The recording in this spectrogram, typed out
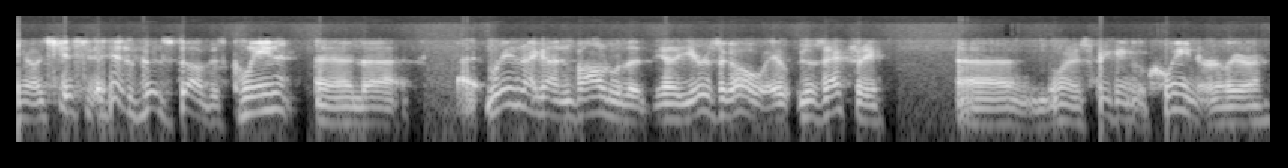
you know, it's just it's good stuff. It's clean, and uh, the reason I got involved with it uh, years ago, it was actually uh, when I was speaking of Queen earlier,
